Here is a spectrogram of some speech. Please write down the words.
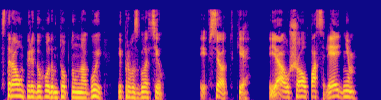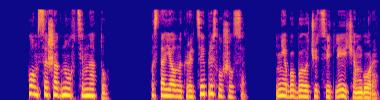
Староум перед уходом топнул ногой и провозгласил. «И все-таки я ушел последним». Холмса шагнул в темноту. Постоял на крыльце и прислушался. Небо было чуть светлее, чем горы,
